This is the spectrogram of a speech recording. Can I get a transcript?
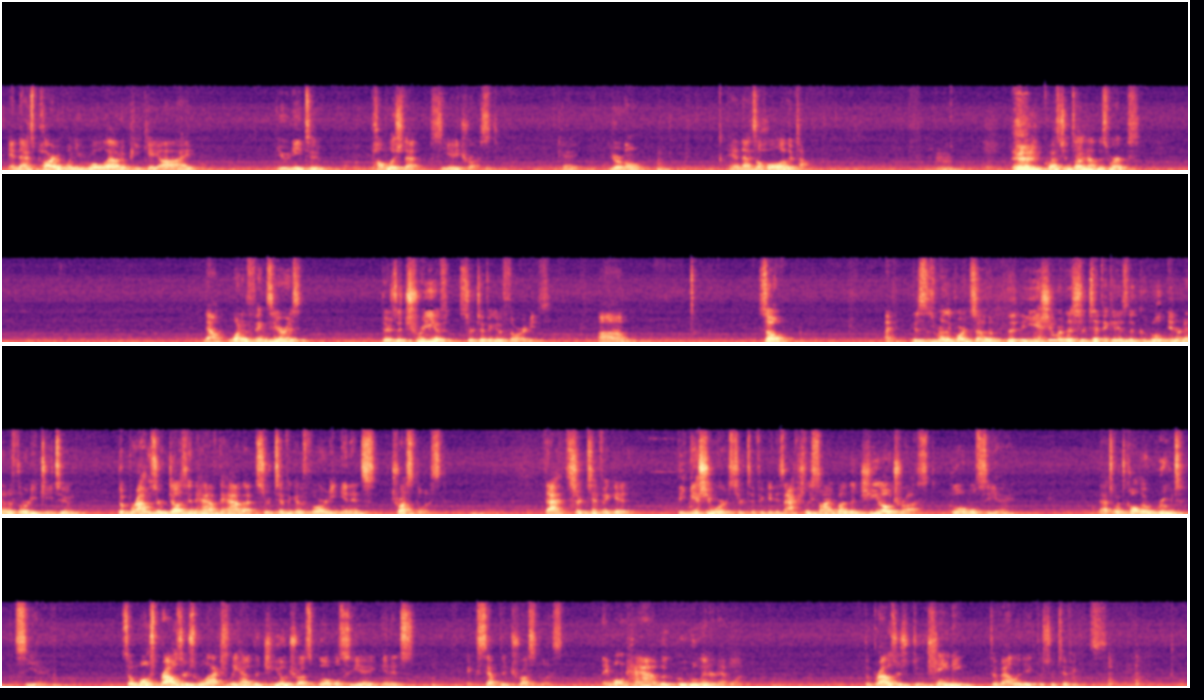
And that's part of when you roll out a PKI, you need to publish that CA trust, okay? Your own. And that's a whole other topic. Any questions on how this works? Now, one of the things here is, there's a tree of certificate authorities. Um, So, I, this is really important. So the, the, the issue of this certificate is the Google Internet Authority G2. The browser doesn't have to have that certificate authority in its trust list. That certificate, the issuer's certificate, is actually signed by the GeoTrust Global CA. That's what's called a root CA. So most browsers will actually have the GeoTrust Global CA in its accepted trust list. They won't have the Google Internet one. The browsers do chaining to validate the certificates.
